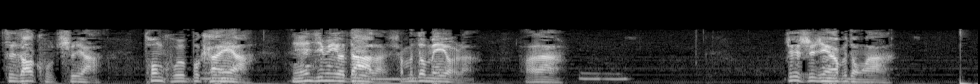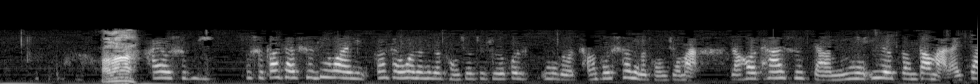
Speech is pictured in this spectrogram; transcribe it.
自找苦吃呀，痛苦不堪呀，年纪嘛又大了，什么都没有了，好了，嗯，这个事情还不懂啊？好了，还有师傅，就是刚才是另外一刚才问的那个同学，就是或者那个长途社那个同学嘛，然后他是想明年一月份到马来西亚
